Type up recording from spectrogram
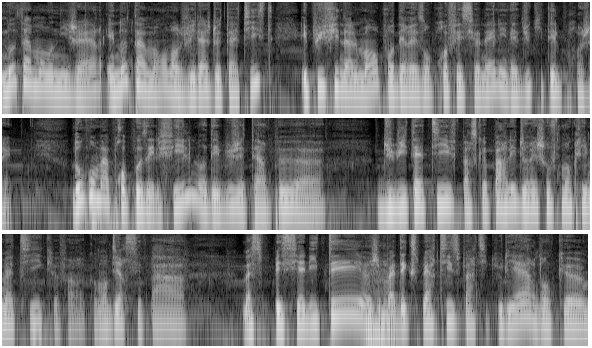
notamment au Niger et notamment dans le village de Tatiste. Et puis finalement, pour des raisons professionnelles, il a dû quitter le projet. Donc on m'a proposé le film. Au début, j'étais un peu euh, dubitative parce que parler du réchauffement climatique, enfin comment dire, c'est pas ma spécialité. J'ai Mhm. pas d'expertise particulière, donc euh,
